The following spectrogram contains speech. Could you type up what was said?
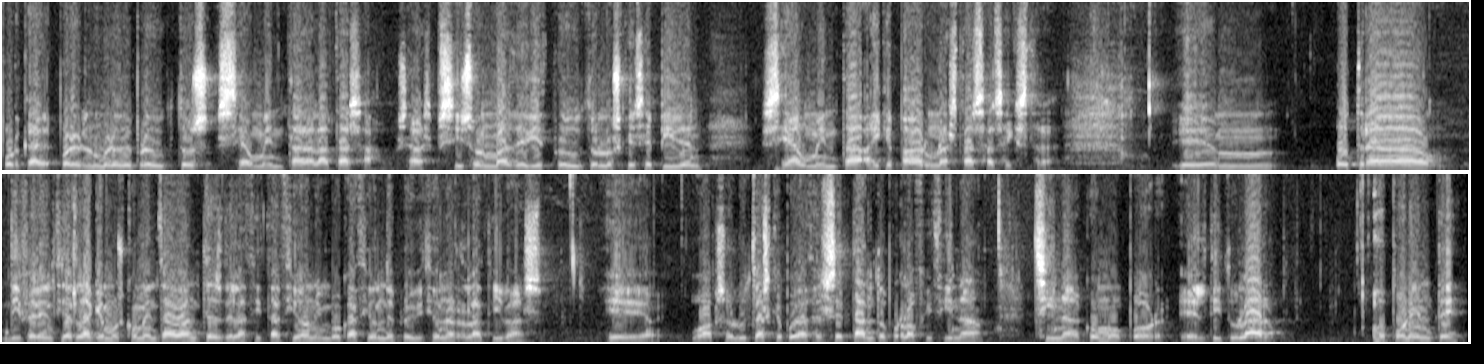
por, el número de productos se aumenta la tasa. O sea, si son más de 10 productos los que se piden, se aumenta, hay que pagar unas tasas extra. Em, otra diferencia es la que hemos comentado antes de la citación e invocación de prohibiciones relativas eh, o absolutas que puede hacerse tanto por la oficina china como por el titular oponente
